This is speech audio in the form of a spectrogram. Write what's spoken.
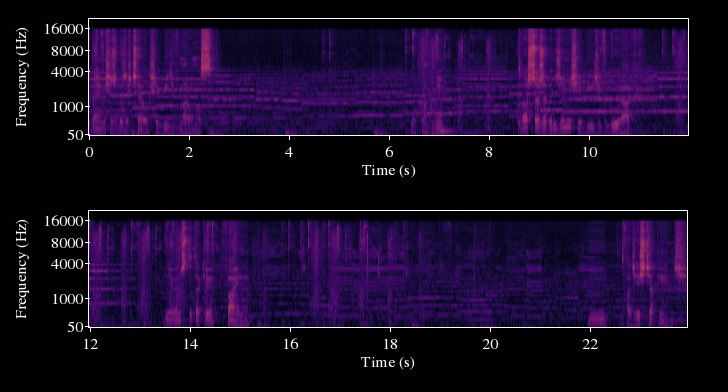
Wydaje mi się, że będzie chciał się bić w Maromos. Dokładnie. Zwłaszcza, że będziemy się bić w górach. Nie wiem, czy to takie fajne. Hmm, 25.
